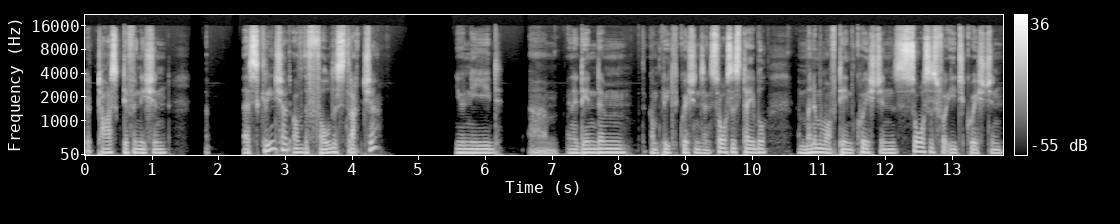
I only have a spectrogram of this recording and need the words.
your task definition, a, a screenshot of the folder structure. You need um, an addendum, the completed questions and sources table, a minimum of 10 questions, sources for each question,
